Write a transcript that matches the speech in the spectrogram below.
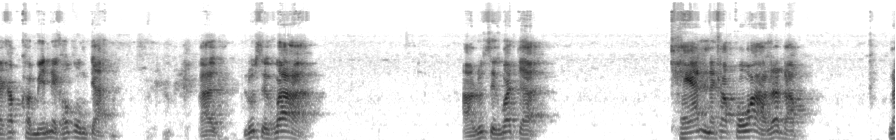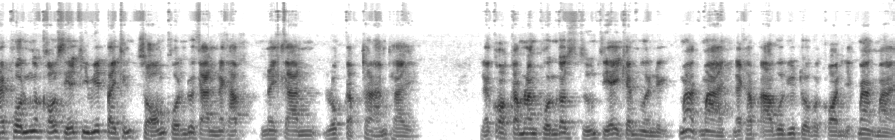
นะครับขมรเนี่ยเขาคงจะรู้สึกว่ารู้สึกว่าจะแค้นนะครับ เพราะว่าระดับนายพลของเขาเสียชีวิตไปถึงสองคนด้วยกันนะครับ ในการรบกับทหารไทย แล้วก็กำลังพลก็สูญเสียอีกจำนวนหนึ่งมากมายนะครับ อาวุธยุทโธปกรณ์อีกมากมาย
